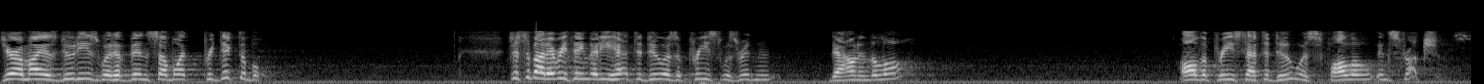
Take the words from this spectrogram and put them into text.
Jeremiah's duties would have been somewhat predictable. Just about everything that he had to do as a priest was written down in the law. All the priest had to do was follow instructions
